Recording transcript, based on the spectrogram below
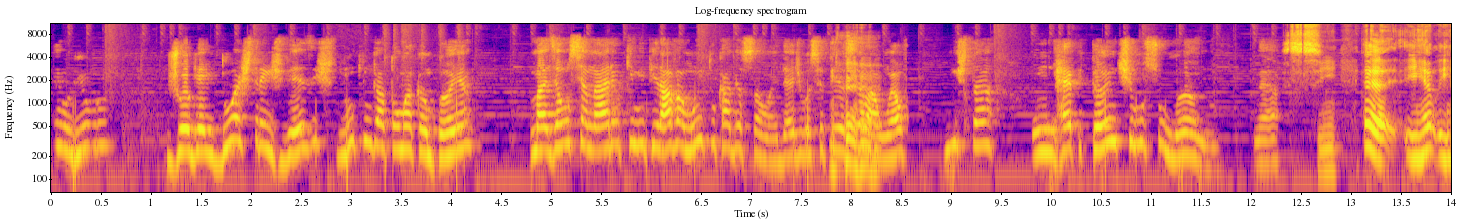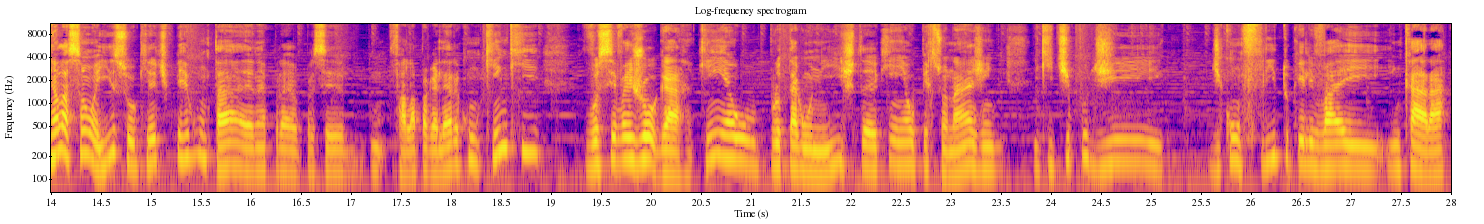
tenho o livro, joguei duas, três vezes, nunca engatou uma campanha, mas é um cenário que me pirava muito o cabeção. A ideia de você ter, sei lá, um elfista, um reptante muçulmano, né? Sim. É, em, em, relação a isso, eu queria te perguntar, é, né, pra, pra você falar pra galera com quem que você vai jogar. Quem é o protagonista, quem é o personagem e que tipo de, de conflito que ele vai encarar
